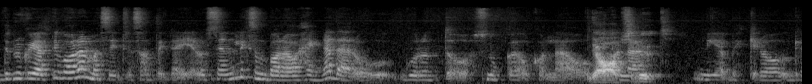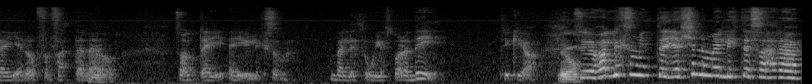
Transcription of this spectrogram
det brukar ju alltid vara en massa intressanta grejer och sen liksom bara att hänga där och gå runt och snoka och kolla och Ja, alla absolut. nya böcker och grejer och författare Mm. och sånt är, är ju liksom väldigt roligt bara det tycker jag. Jo. Så jag har liksom inte, jag känner mig lite så här.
